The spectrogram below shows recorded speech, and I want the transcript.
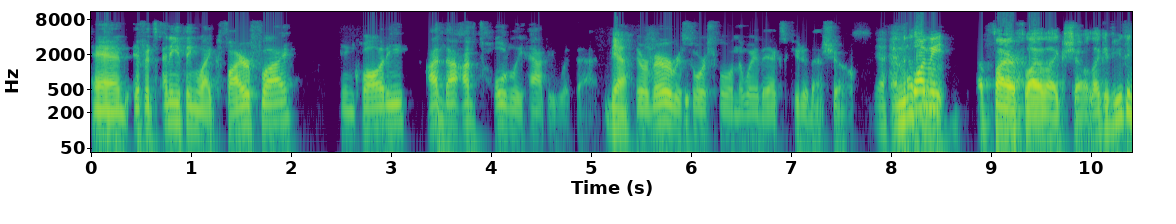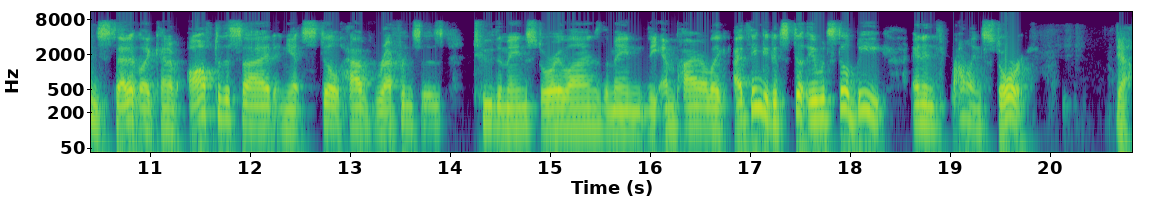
And if it's anything like Firefly in quality, I'm I'm totally happy with that. Yeah. They were very resourceful in the way they executed that show. Yeah. And that's well, I mean, a Firefly-like show. Like if you can set it like kind of off to the side and yet still have references to the main storylines, the main the Empire. Like I think it could still it would still be an enthralling story. Yeah.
